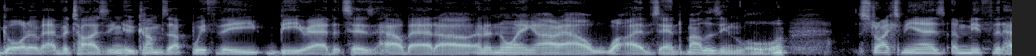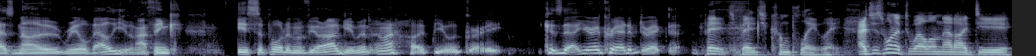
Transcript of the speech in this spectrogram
god of advertising who comes up with the beer ad that says how bad are and annoying are our wives and mothers-in-law strikes me as a myth that has no real value, and I think is supportive of your argument, and I hope you agree because now you're a creative director. Peach, Peach, completely. I just want to dwell on that idea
